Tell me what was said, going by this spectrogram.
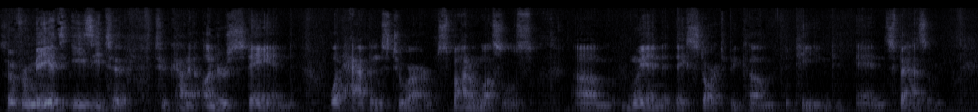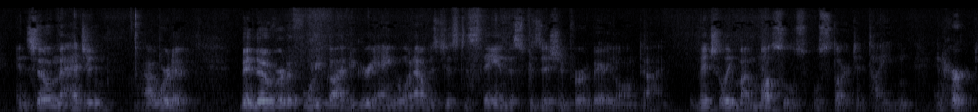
So for me, it's easy to, to kind of understand what happens to our spinal muscles um, when they start to become fatigued and spasm. And so imagine I were to bend over at a 45 degree angle and I was just to stay in this position for a very long time. Eventually my muscles will start to tighten and hurt.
